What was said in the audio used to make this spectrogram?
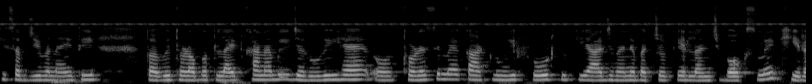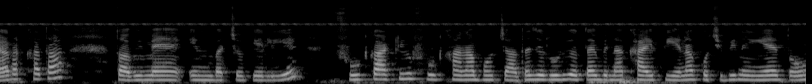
की सब्ज़ी बनाई थी। तो अभी थोड़ा बहुत लाइट खाना भी ज़रूरी है और थोड़े से मैं काट लूँगी फ्रूट क्योंकि आज मैंने बच्चों के लंच बॉक्स में खीरा रखा था। तो अभी मैं इन बच्चों के लिए फ्रूट काट रही हूँ। फ्रूट खाना बहुत ज़्यादा ज़रूरी होता है। बिना खाए पिए ना कुछ भी नहीं है। तो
